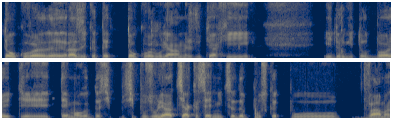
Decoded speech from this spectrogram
толкова, разликата е толкова голяма между тях и, и другите отбори. Те, те могат да си, си позволяват всяка седмица да пускат по двама,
